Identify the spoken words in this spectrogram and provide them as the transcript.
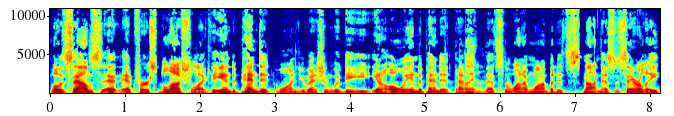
Well, it sounds at, at first blush like the independent one you mentioned would be, you know, oh, independent. That's oh, yeah. that's the one I want, but it's not necessarily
